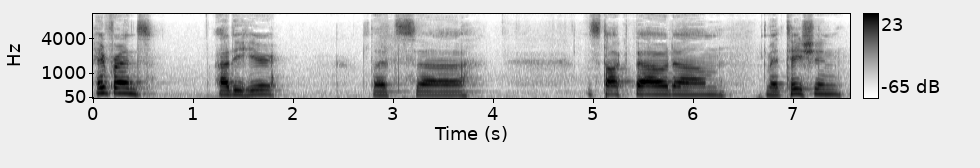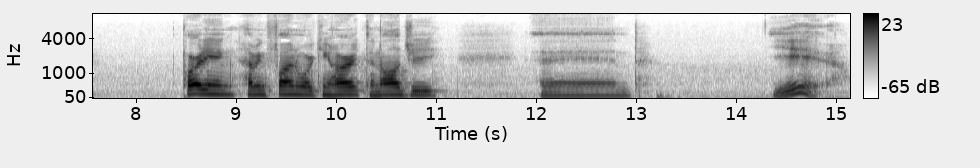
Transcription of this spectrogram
Hey friends, Adi here. Let's uh, let's talk about um, meditation, partying, having fun, working hard, technology, and yeah.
